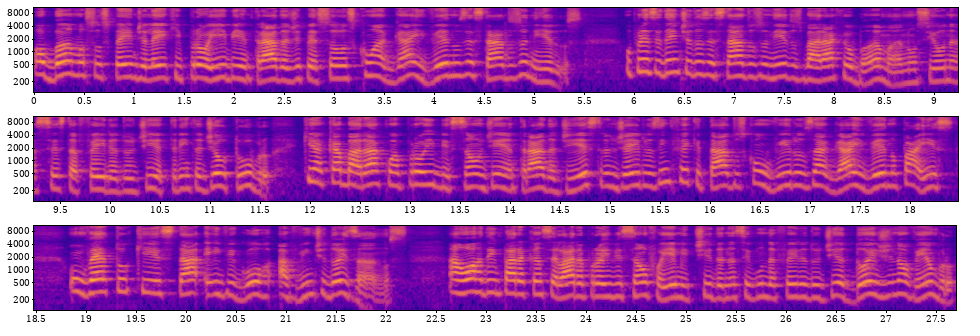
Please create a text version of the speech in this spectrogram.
Obama suspende lei que proíbe a entrada de pessoas com HIV nos Estados Unidos. O presidente dos Estados Unidos, Barack Obama, anunciou na sexta-feira do dia 30 de outubro que acabará com a proibição de entrada de estrangeiros infectados com o vírus HIV no país, um veto que está em vigor há 22 anos. A ordem para cancelar a proibição foi emitida na segunda-feira do dia 2 de novembro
